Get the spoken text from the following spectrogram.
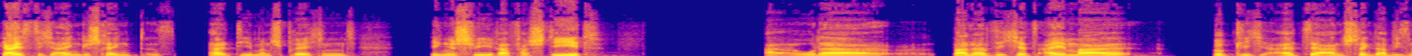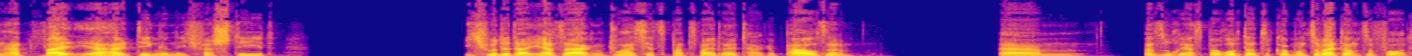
geistig eingeschränkt ist, halt dementsprechend Dinge schwerer versteht oder weil er sich jetzt einmal wirklich als sehr anstrengend erwiesen hat, weil er halt Dinge nicht versteht. Ich würde da eher sagen, du hast jetzt mal zwei, drei Tage Pause. Ähm, versuche erst mal runterzukommen und so weiter und so fort.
